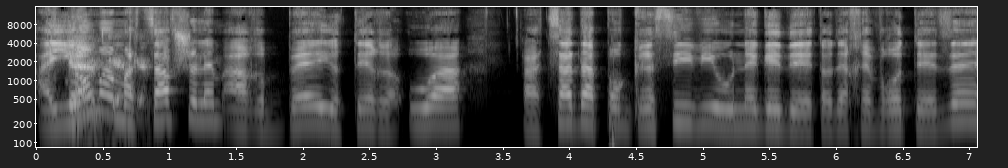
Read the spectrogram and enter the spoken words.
היום כן, כן. המצב שלהם הרבה יותר רעוע. הצד הפרוגרסיבי הוא נגד, אה, אתה יודע, חברות אה, זה,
